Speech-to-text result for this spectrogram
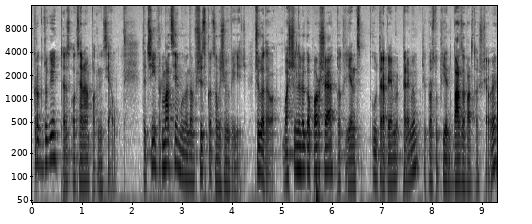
Krok drugi to jest ocena potencjału. Te trzy informacje mówią nam wszystko, co musimy wiedzieć. Przykładowo, właściciel nowego Porsche to klient ultra premium, czy po prostu klient bardzo wartościowy.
